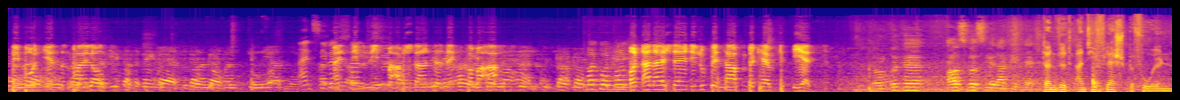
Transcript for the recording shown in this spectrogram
Speedboot jetzt in Teilung. 177 Abstand 6,8. Und Anhaltestellen, die Ludwigshafen bekämpft jetzt. So, Brücke ausrüsten mit Anti-Flash. Dann wird Anti-Flash befohlen,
